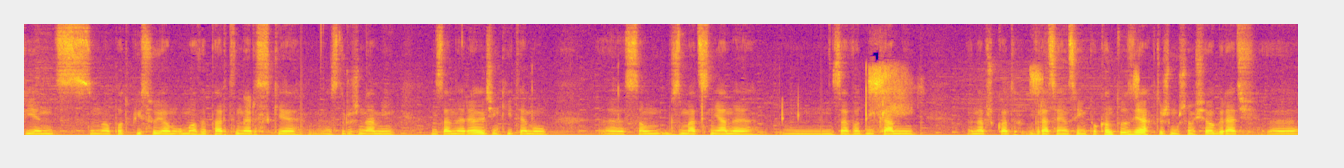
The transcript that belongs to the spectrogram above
więc no, podpisują umowy partnerskie z drużynami z ANRL. Dzięki temu e, są wzmacniane mm, zawodnikami na przykład wracającymi po kontuzjach, którzy muszą się ograć e,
